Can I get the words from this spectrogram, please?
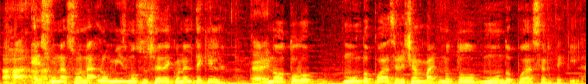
Ajá, es ajá. una zona, lo mismo sucede con el tequila. No todo mundo puede hacer champán, no todo mundo puede hacer tequila.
